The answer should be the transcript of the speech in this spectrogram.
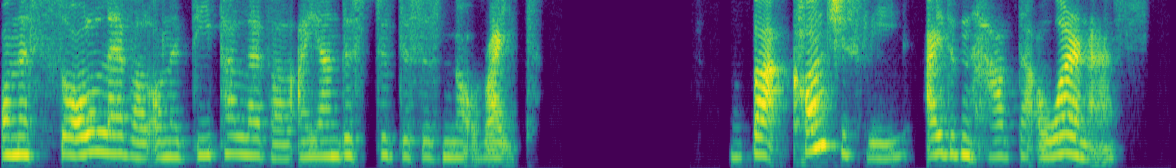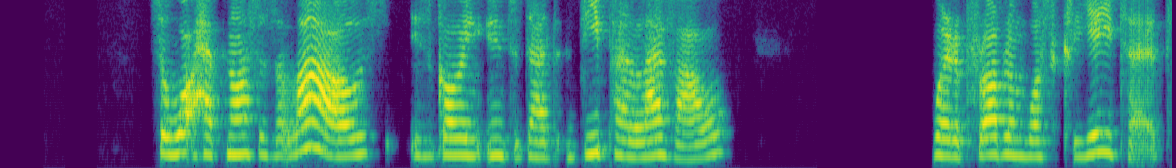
on a soul level, on a deeper level, I understood this is not right. But consciously, I didn't have that awareness. So, what hypnosis allows is going into that deeper level where the problem was created.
